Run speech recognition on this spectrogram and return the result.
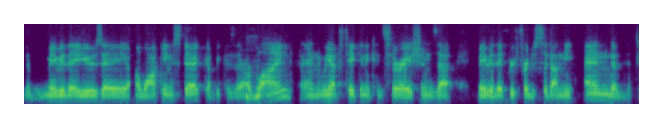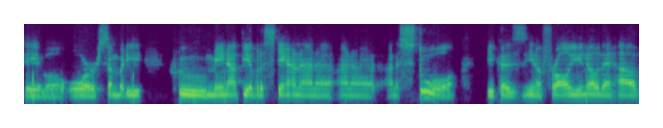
maybe they use a, a walking stick because they are mm-hmm. blind and we have to take into considerations that maybe they prefer to sit on the end of the table or somebody who may not be able to stand on a on a on a stool because you know for all you know they have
